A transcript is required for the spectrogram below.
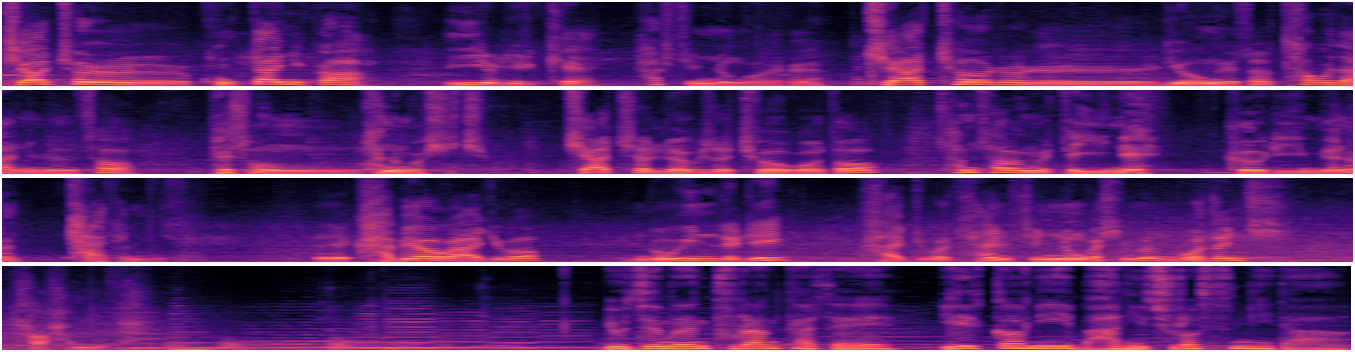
지하철 공짜니까 일을 이렇게 할 수 있는 거예요. 지하철을 이용해서 타고 다니면서 배송하는 것이죠. 지하철역에서 적어도 3, 400m 이내 거리면은 다 됩니다. 예, 가벼워가지고 노인들이 가지고 다닐 수 있는 것이면 뭐든지 다 합니다. 요즘은 불황 탓에 일감이 많이 줄었습니다.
